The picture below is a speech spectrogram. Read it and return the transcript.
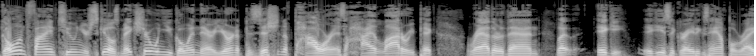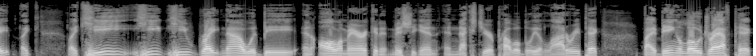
go and fine tune your skills. Make sure when you go in there, you're in a position of power as a high lottery pick rather than let Iggy. Iggy's a great example, right? Like like he he he right now would be an all American at Michigan and next year probably a lottery pick. By being a low draft pick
